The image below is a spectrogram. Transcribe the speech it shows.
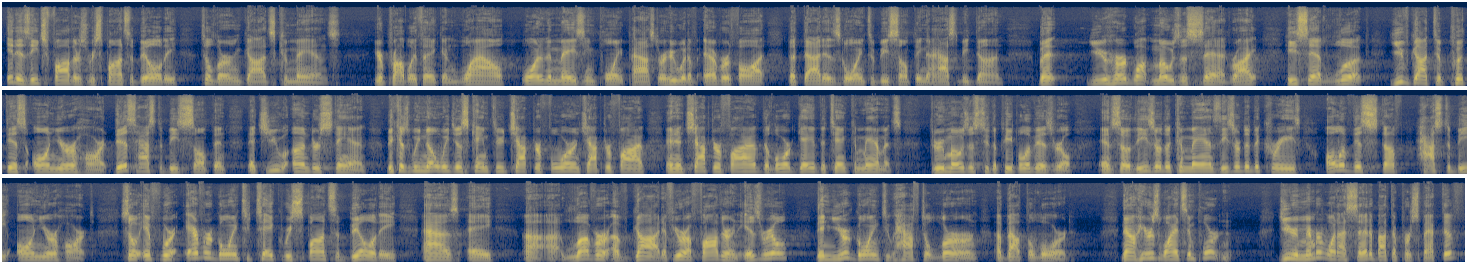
it is each father's responsibility to learn God's commands. You're probably thinking, wow, what an amazing point, Pastor. Who would have ever thought that that is going to be something that has to be done. But you heard what Moses said, right? He said, Look, you've got to put this on your heart. This has to be something that you understand. Because we know we just came through chapter 4 and chapter 5. And in chapter 5, the Lord gave the Ten Commandments through Moses to the people of Israel. And so these are the commands, these are the decrees. All of this stuff has to be on your heart. So if we're ever going to take responsibility as a uh, lover of God, if you're a father in Israel, then you're going to have to learn about the Lord. Now, here's why it's important. Do you remember what I said about the perspective?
